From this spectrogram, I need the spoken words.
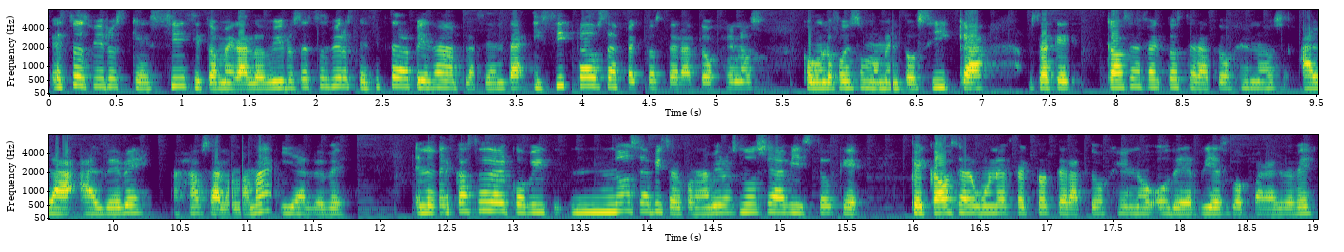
estos virus que sí, citomegalovirus, estos virus que sí te empiezan a la placenta y sí causa efectos teratógenos, como lo fue en su momento Zika, o sea que causa efectos teratógenos a la, al bebé, ajá, o sea, a la mamá y al bebé. En el caso del COVID no se ha visto, el coronavirus no se ha visto que, que cause algún efecto teratógeno o de riesgo para el bebé.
